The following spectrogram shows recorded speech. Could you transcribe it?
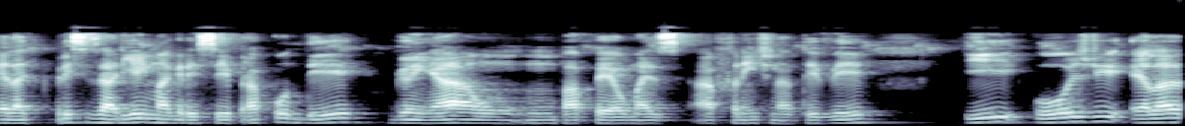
ela precisaria emagrecer para poder ganhar um, um, papel mais à frente na TV. E hoje ela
